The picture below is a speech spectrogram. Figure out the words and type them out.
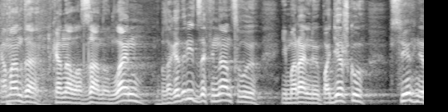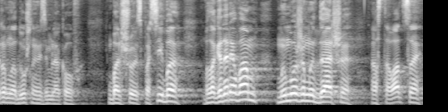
Команда канала ЗАН Онлайн благодарит за финансовую и моральную поддержку всех неравнодушных земляков. Большое спасибо. Благодаря вам мы можем и дальше оставаться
